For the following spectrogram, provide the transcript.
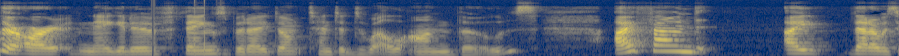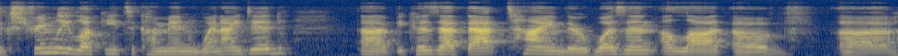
there are negative things, but I don't tend to dwell on those. I found I that I was extremely lucky to come in when I did uh, because at that time there wasn't a lot of uh,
